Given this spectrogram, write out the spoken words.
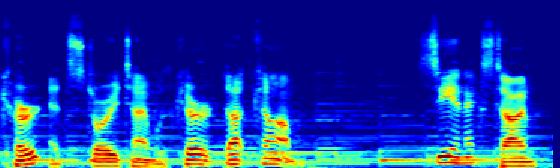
kurt at storytimewithkurt.com. See you next time.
